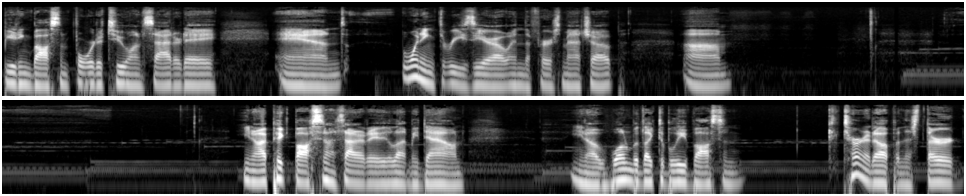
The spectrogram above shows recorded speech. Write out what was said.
beating Boston 4 2 on Saturday, and winning 3 0 in the first matchup. Um, you know, I picked Boston on Saturday. They let me down. You know, one would like to believe Boston could turn it up in this third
